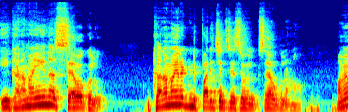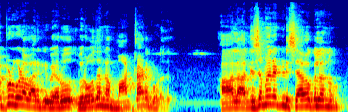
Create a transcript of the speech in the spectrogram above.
ఈ ఘనమైన సేవకులు ఘనమైనటువంటి పరిచయం చేసే వాళ్ళ- సేవకులను మనం ఎప్పుడు కూడా వారికి విరో విరోధంగా మాట్లాడకూడదు. అలా నిజమైనటువంటి సేవకులను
